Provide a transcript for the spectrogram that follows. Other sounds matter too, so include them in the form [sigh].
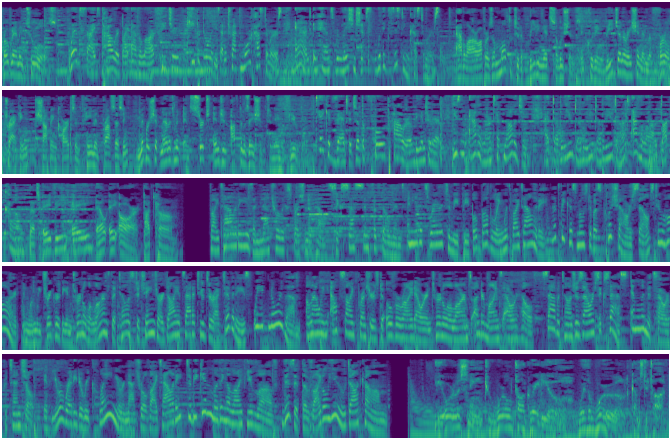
programming tools. Websites powered by Avalar feature capabilities that attract more customers and enhance relationships with existing customers. Avalar offers a multitude of leading edge solutions, including lead generation and referral tracking, shopping carts and payment processing, membership management, and search engine optimization, to name a few. Take advantage of the full power of the Internet using Avalar technology at www.avalar.com. That's A V A L A R dot com. Vitality is a natural expression of health, success, and fulfillment, and yet it's rare to meet people bubbling with vitality. That's because most of us push ourselves too hard, and when we trigger the internal alarms that tell us to change our diets, attitudes, or activities, we ignore them. Allowing outside pressures to override our internal alarms undermines our health, sabotages our success, and limits our potential. If you're ready to reclaim your natural vitality, to begin living a life you love, visit thevitalu.com. You're listening to World Talk Radio, where the world comes to talk.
